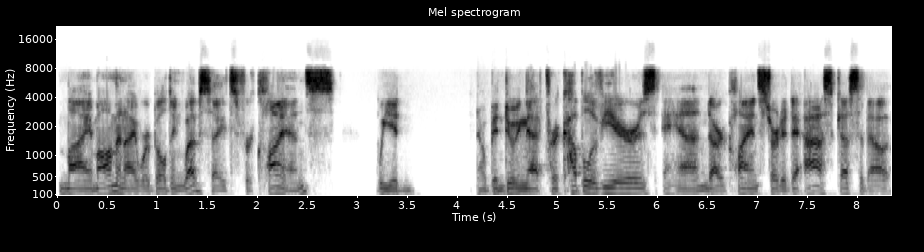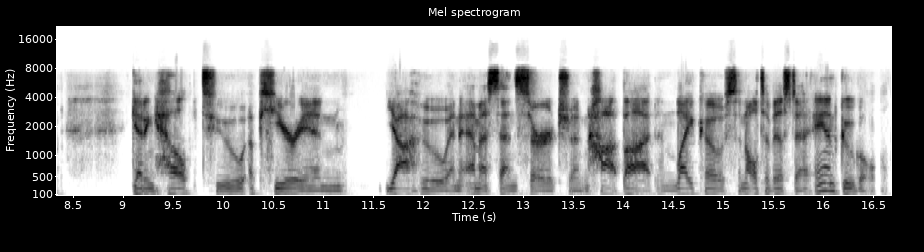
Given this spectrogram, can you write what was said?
my mom and I were building websites for clients. We had you know, been doing that for a couple of years, and our clients started to ask us about getting help to appear in Yahoo and MSN Search and Hotbot and Lycos and AltaVista and Google,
